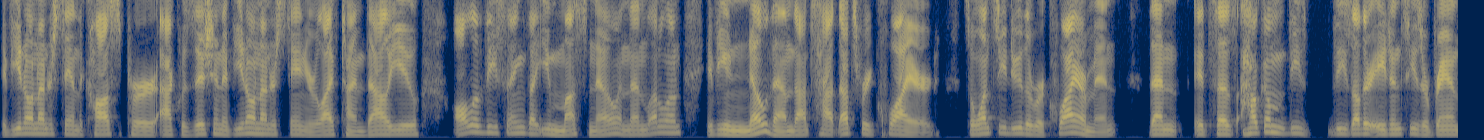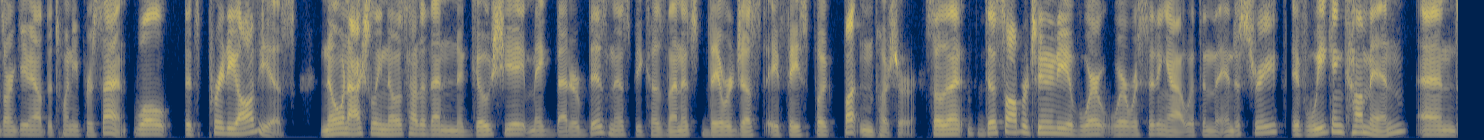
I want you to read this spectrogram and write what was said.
if you don't understand the cost per acquisition, if you don't understand your lifetime value, all of these things that you must know, and then let alone if you know them, that's how that's required. So once you do the requirement, then it says how come these these other agencies or brands aren't giving out the 20% well it's pretty obvious. No one actually knows how to then negotiate make better business because then it's they were just a facebook button pusher. So that this opportunity of where where we're sitting at within the industry if we can come in and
